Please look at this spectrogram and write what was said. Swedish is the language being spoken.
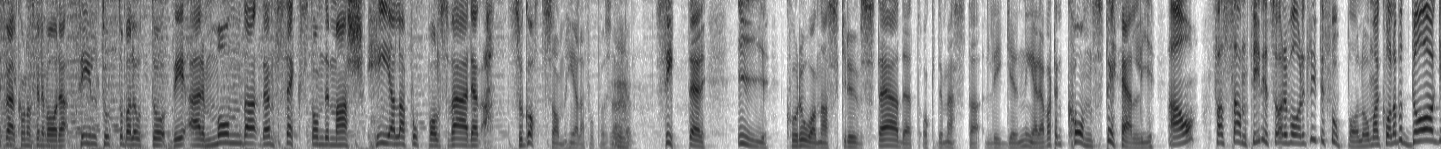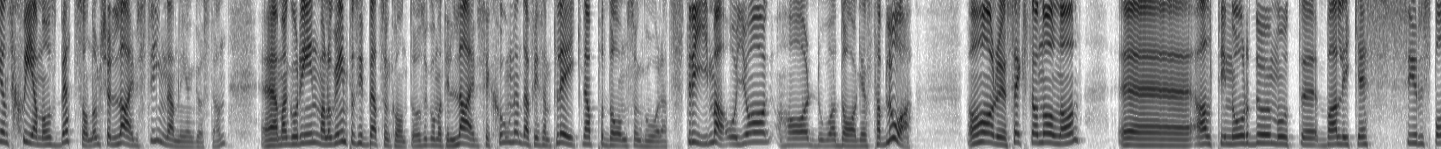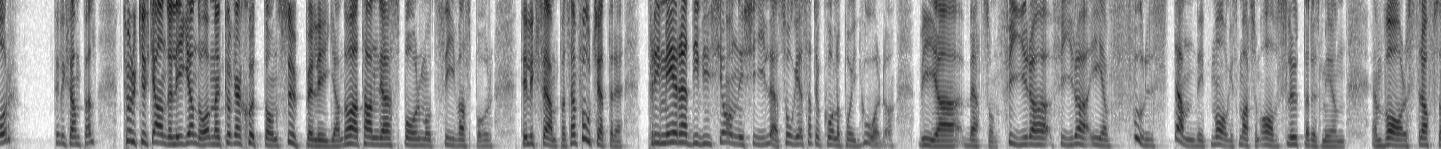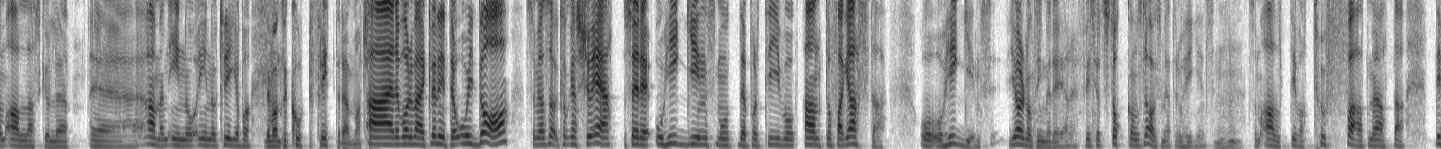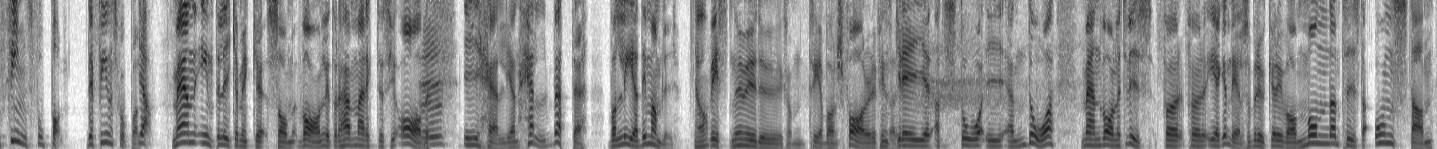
Hjärtligt välkomna ska ni vara till Toto Balotto. Det är måndag den 16 mars. Hela fotbollsvärlden, ah, så gott som hela fotbollsvärlden, mm. sitter i coronaskruvstädet och det mesta ligger ner. Det har varit en konstig helg. Ja, fast samtidigt så har det varit lite fotboll. Om man kollar på dagens schema hos Betsson, de kör livestream nämligen Gusten. Eh, man går in, man loggar in på sitt Betsson-konto och så går man till live-sektionen, där finns en play-knapp på de som går att streama och jag har då dagens tablå. Vad har du? 16.00, eh, Altinordu mot eh, Balikesirspor? Till exempel. Turkiska andra ligan då, men klockan 17 superligan, då har Tanja Spor mot Sivaspor till exempel. Sen fortsätter det, Primera Division i Chile, såg jag satt och kollade på igår då, via Betsson. 4-4 i en fullständigt magisk match som avslutades med en, en VAR-straff som alla skulle eh, ja, men in, och, in och kriga på. Det var inte kortfritt i den matchen. Nej, det var det verkligen inte. Och idag, som jag sa, klockan 21 så är det O'Higgins mot Deportivo Antofagasta och, och Higgins, gör någonting med det. Det finns ju ett Stockholmslag som heter O'Higgins, mm. som alltid var tuffa att möta. Det finns fotboll. Det finns fotboll. Ja. Men inte lika mycket som vanligt och det här märktes ju av mm. i helgen. Helvete vad ledig man blir. Ja. Visst, nu är du liksom trebarnsfar och det finns Sorry. grejer att stå i ändå. Men vanligtvis, för, för egen del, så brukar det ju vara måndag, tisdag, onsdag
